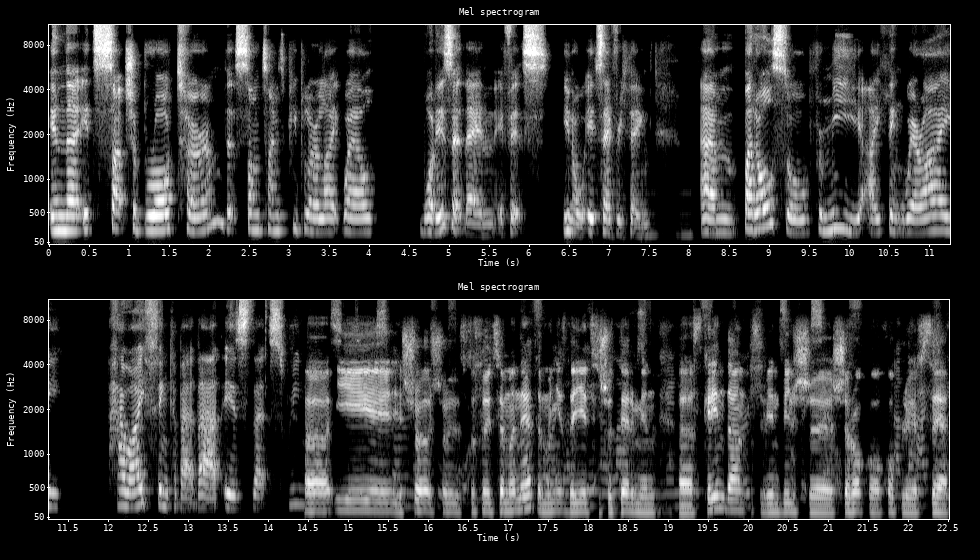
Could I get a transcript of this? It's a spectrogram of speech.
in that it's such a broad term that sometimes people are like, well, what is it then if it's, you know, it's everything. Um, but also for me, I think where I how I think about that is Е, an І що, що стосується мене, то мені здається, що термін е, different dance, він більш е, широко охоплює все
